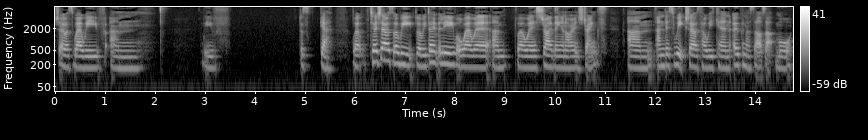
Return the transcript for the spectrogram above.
Show us where we've, um, we've just yeah, well, to show us where we where we don't believe or where we're um where we're striving in our own strength. Um, and this week, show us how we can open ourselves up more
